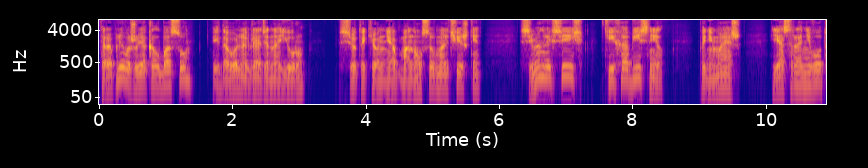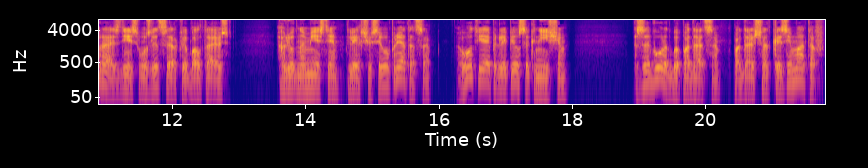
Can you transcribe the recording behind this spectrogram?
Торопливо жуя колбасу и довольно глядя на Юру, все-таки он не обманулся в мальчишке, Семен Алексеевич Тихо объяснил. «Понимаешь, я с раннего утра здесь, возле церкви, болтаюсь. В людном месте легче всего прятаться. Вот я и прилепился к нищим. За город бы податься, подальше от казематов.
